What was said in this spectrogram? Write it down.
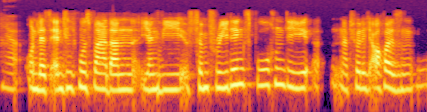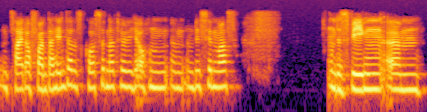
Ja. Und letztendlich muss man ja dann irgendwie fünf Readings buchen, die natürlich auch, weil es ein, ein Zeitaufwand dahinter, das kostet natürlich auch ein, ein bisschen was. Und deswegen ähm,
